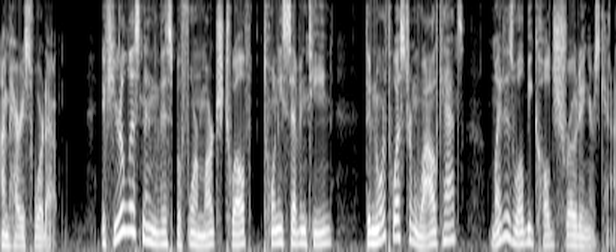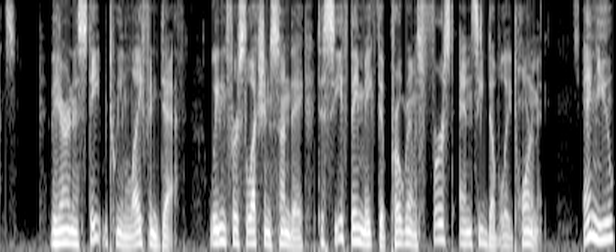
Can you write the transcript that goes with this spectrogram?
I'm Harry Swartout. If you're listening to this before March 12, 2017, the Northwestern Wildcats might as well be called Schrodinger's cats. They are in a state between life and death, waiting for Selection Sunday to see if they make the program's first NCAA tournament. NU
